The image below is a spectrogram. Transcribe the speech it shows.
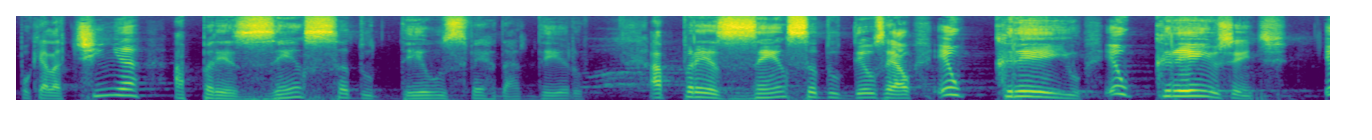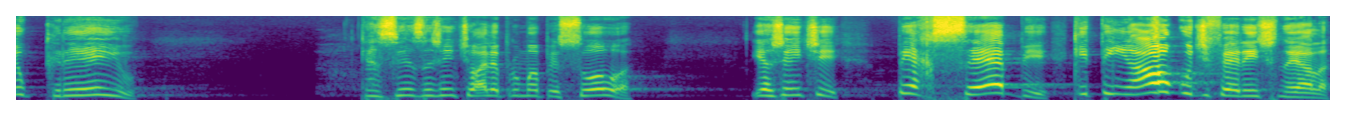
Porque ela tinha a presença do Deus verdadeiro, a presença do Deus real. Eu creio, eu creio, gente, eu creio. Que às vezes a gente olha para uma pessoa e a gente percebe que tem algo diferente nela.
